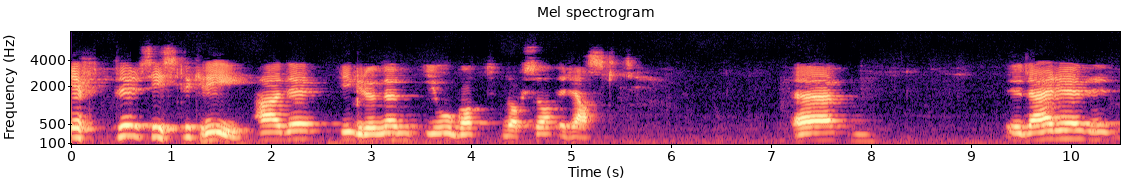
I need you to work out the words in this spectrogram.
Efter siste krig har det i grunnen jo gått nokså raskt. Eh, der uh,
